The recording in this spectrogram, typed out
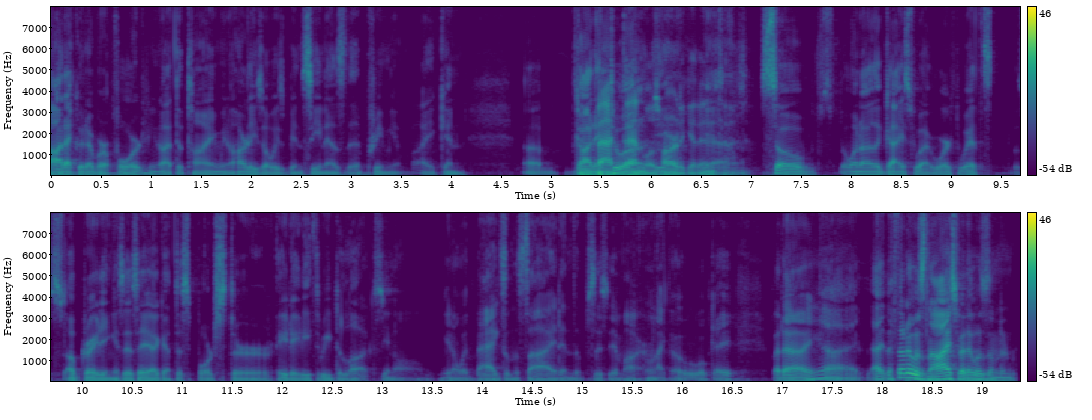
thought I could ever afford. You know, at the time, you know, Harley's always been seen as the premium bike, and um, got into it back into then a, was hard to get into. So one of the guys who I worked with was upgrading. He says, "Hey, I got the Sportster 883 Deluxe. You know, you know, with bags on the side and the system." I'm like, "Oh, okay." But uh, yeah, I, I thought it was nice, but it wasn't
